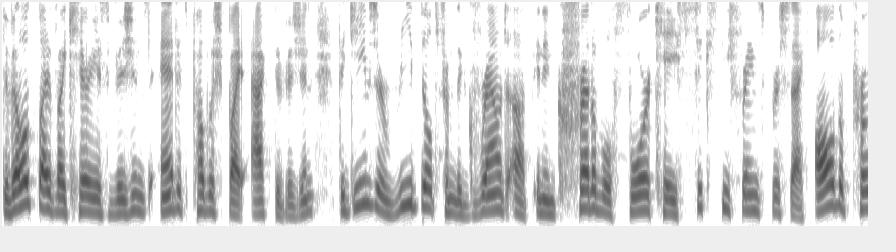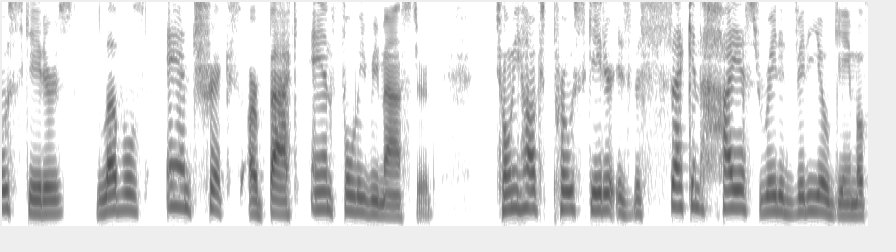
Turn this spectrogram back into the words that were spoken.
Developed by Vicarious Visions and it's published by Activision, the games are rebuilt from the ground up in incredible 4K 60 frames per second. All the Pro Skaters, levels, and tricks are back and fully remastered. Tony Hawk's Pro Skater is the second highest rated video game of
